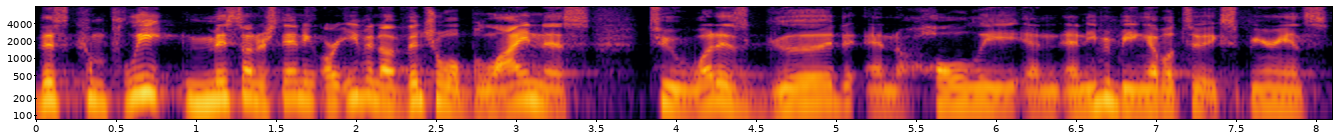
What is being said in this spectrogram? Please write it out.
this complete misunderstanding or even eventual blindness to what is good and holy and, and even being able to experience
